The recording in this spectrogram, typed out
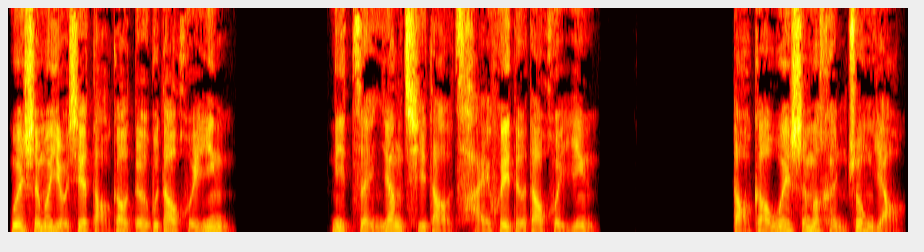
为什么有些祷告得不到回应？你怎样祈祷才会得到回应？祷告为什么很重要？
